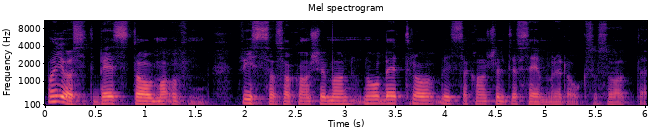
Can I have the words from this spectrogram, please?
man gör sitt bästa och man, vissa så kanske man når bättre och vissa kanske lite sämre då också. Så att, eh,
